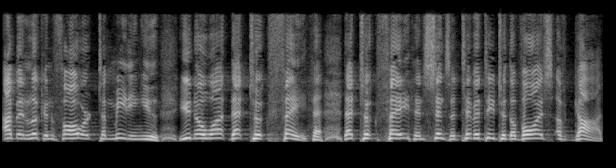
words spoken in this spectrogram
I've been looking forward to meeting you. You know what? That took faith. That took faith and sensitivity to the voice of God.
